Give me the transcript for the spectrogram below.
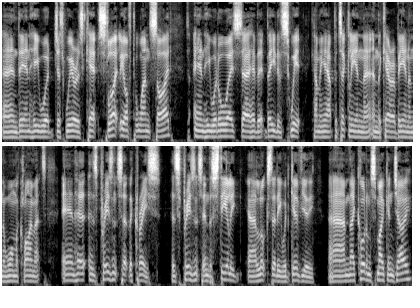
and then he would just wear his cap slightly off to one side, and he would always uh, have that bead of sweat coming out, particularly in the in the Caribbean and the warmer climates. And his, presence at the crease, his presence and the steely uh, looks that he would give you. Um, they called him Smoking Joe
